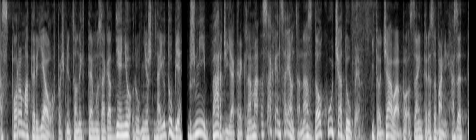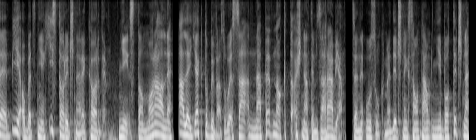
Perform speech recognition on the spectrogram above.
a sporo materiałów poświęconych temu zagadnieniu również na YouTubie brzmi bardziej jak reklama zachęcająca nas do kłucia dupy. I to działa, bo zainteresowanie HZT bije obecnie historyczne rekordy. Nie jest to moralne, ale jak to bywa z USA, na pewno ktoś na tym zarabia. Ceny usług medycznych są tam niebotyczne,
